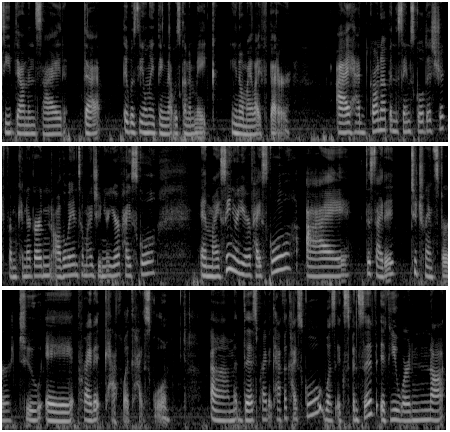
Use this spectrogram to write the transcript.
deep down inside that it was the only thing that was going to make, you know, my life better. I had grown up in the same school district from kindergarten all the way until my junior year of high school. In my senior year of high school, I decided to transfer to a private Catholic high school. Um, this private Catholic high school was expensive if you were not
